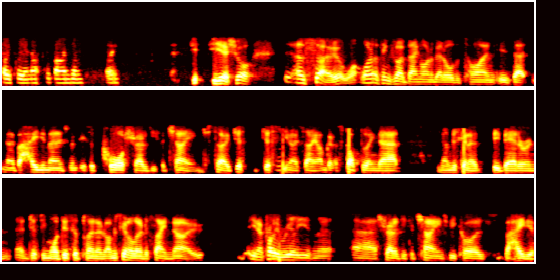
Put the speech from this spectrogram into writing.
closely enough to find them. So. Yeah, sure. Uh, so one of the things that I bang on about all the time is that you know behaviour management is a poor strategy for change. So just just you know saying I'm going to stop doing that, you know I'm just going to be better and, and just be more disciplined and I'm just going to learn to say no. You know probably really isn't a, uh, strategy for change because behaviour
